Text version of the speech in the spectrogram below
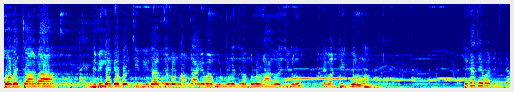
তবে চারা দীপিকাকে বলছি, দিদার জন্য নামটা আগেবার ভুল বলেছিলাম বলে রাগ হয়েছিল। এবার ঠিক বললাম। ঠিক আছে এবার, দীপিকা?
